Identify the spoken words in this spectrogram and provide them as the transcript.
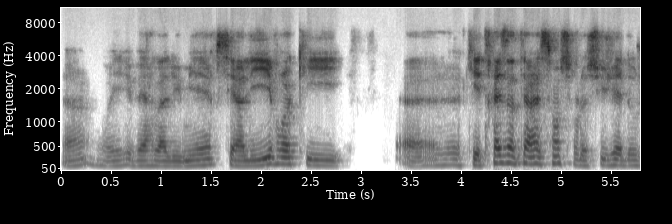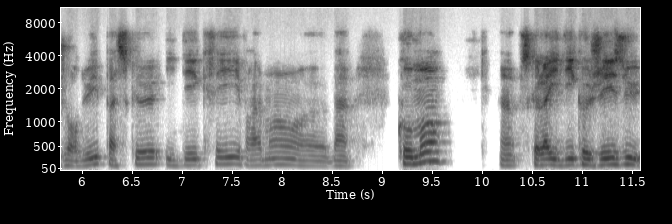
Hein, oui, Vers la lumière. C'est un livre qui, euh, qui est très intéressant sur le sujet d'aujourd'hui parce qu'il décrit vraiment euh, ben, comment, hein, parce que là il dit que Jésus,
